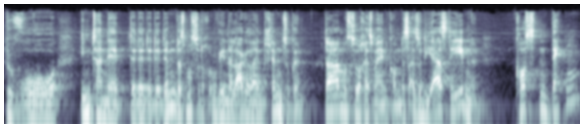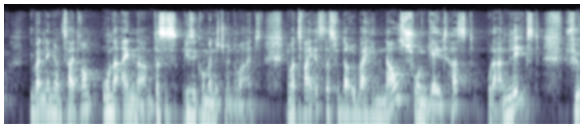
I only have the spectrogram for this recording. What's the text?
Büro, Internet, das musst du doch irgendwie in der Lage sein, stemmen zu können. Da musst du doch erstmal hinkommen. Das ist also die erste Ebene. Kosten decken über einen längeren Zeitraum ohne Einnahmen. Das ist Risikomanagement Nummer eins. Nummer zwei ist, dass du darüber hinaus schon Geld hast, oder anlegst für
